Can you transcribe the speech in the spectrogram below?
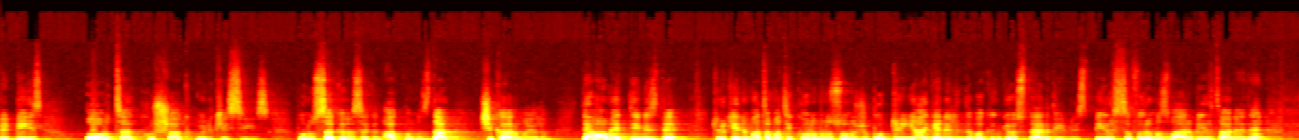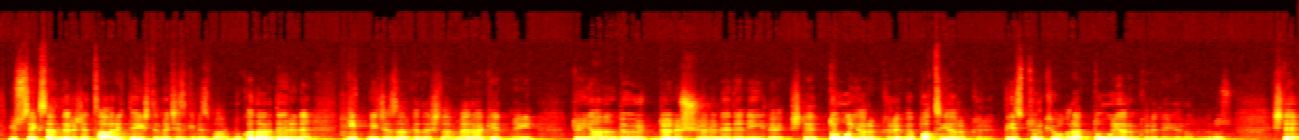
Ve biz orta kuşak ülkesiyiz. Bunu sakın sakın aklımızdan çıkarmayalım. Devam ettiğimizde Türkiye'nin matematik konumunun sonucu bu dünya genelinde bakın gösterdiğimiz bir sıfırımız var bir tane de 180 derece tarih değiştirme çizgimiz var. Bu kadar derine gitmeyeceğiz arkadaşlar merak etmeyin. Dünyanın dö- dönüş yönü nedeniyle işte doğu yarımküre ve batı yarımküre. Biz Türkiye olarak doğu yarımkürede yer alıyoruz. İşte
